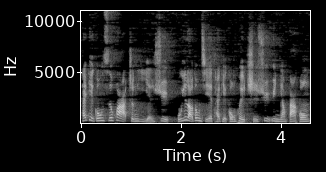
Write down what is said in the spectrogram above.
台铁公司化争议延续，五一劳动节台铁工会持续酝酿罢工。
